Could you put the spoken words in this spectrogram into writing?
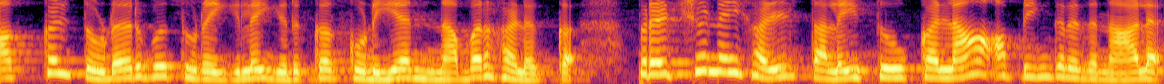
மக்கள் தொடர்பு துறையில் இருக்கக்கூடிய நபர்களுக்கு பிரச்சனைகள் தலை தூக்கலாம் அப்படிங்கிறதுனால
